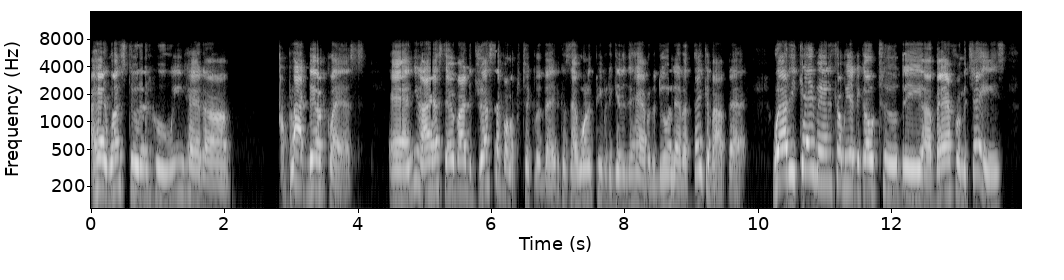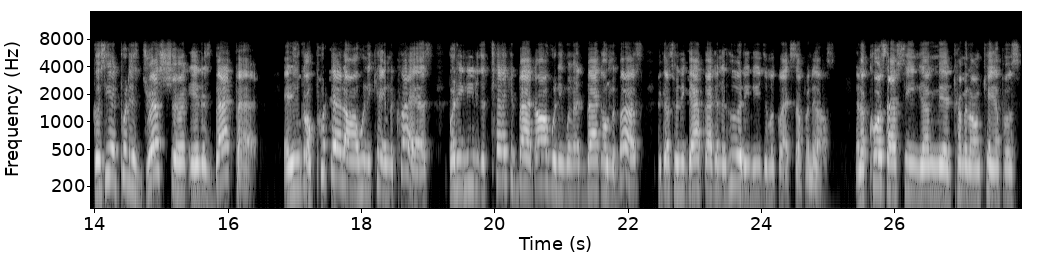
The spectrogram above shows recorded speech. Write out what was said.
I had one student who we had uh, a black male class, and you know I asked everybody to dress up on a particular day because I wanted people to get in the habit of doing that or think about that. Well, he came in and told me he had to go to the uh, bathroom and change because he had put his dress shirt in his backpack, and he was going to put that on when he came to class but he needed to take it back off when he went back on the bus because when he got back in the hood, he needed to look like something else. And of course, I've seen young men coming on campus,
